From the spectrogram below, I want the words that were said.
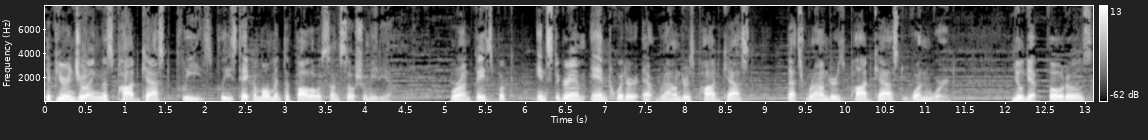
If you're enjoying this podcast, please, please take a moment to follow us on social media. We're on Facebook, Instagram, and Twitter at Rounders Podcast. That's Rounders Podcast, one word. You'll get photos,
